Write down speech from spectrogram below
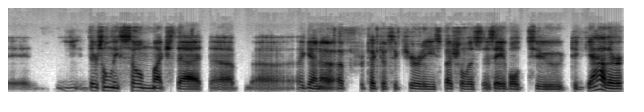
eh, there's only so much that, uh, uh, again, a, a, protective security specialist is able to, to gather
